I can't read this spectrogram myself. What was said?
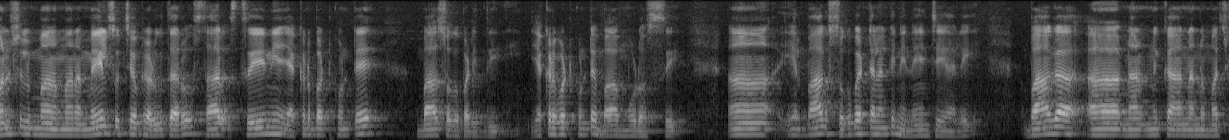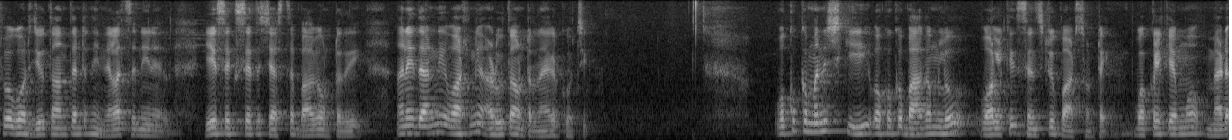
మనుషులు మన మన మెయిల్స్ వచ్చేప్పుడు అడుగుతారు సార్ స్త్రీని ఎక్కడ పట్టుకుంటే బాగా సుఖపడిద్ది? ఎక్కడ పట్టుకుంటే బాగా మూడు వస్తాయి బాగా సుఖపెట్టాలంటే నేనేం చేయాలి? బాగా నన్ను నన్ను మర్చిపోకూడదు జీవితాంతం అంటే నేను ఎలా నేను ఏ సెక్స్ అయితే చేస్తే బాగా ఉంటుంది? అనే దాన్ని వాటిని అడుగుతూ ఉంటారు నా దగ్గరకు వచ్చి ఒక్కొక్క మనిషికి ఒక్కొక్క భాగంలో వాళ్ళకి సెన్సిటివ్ పార్ట్స్ ఉంటాయి. ఒకరికేమో మెడ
